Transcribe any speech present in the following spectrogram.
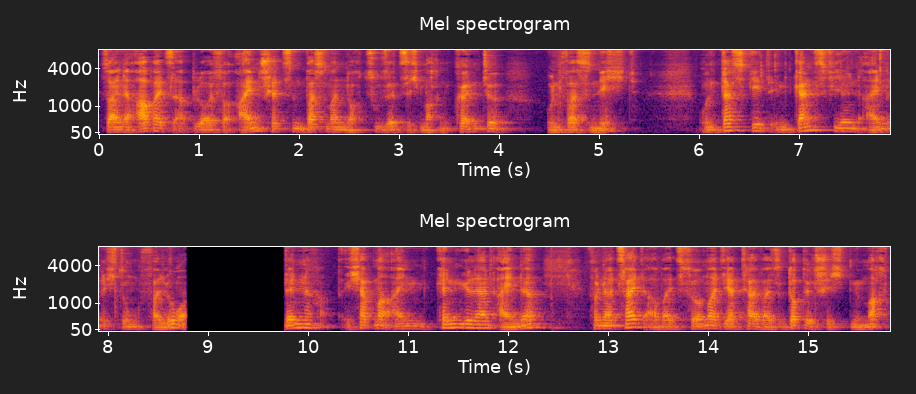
seine Arbeitsabläufe einschätzen, was man noch zusätzlich machen könnte und was nicht. Und das geht in ganz vielen Einrichtungen verloren. Denn ich habe mal einen kennengelernt, eine von einer Zeitarbeitsfirma, die hat teilweise Doppelschichten gemacht,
